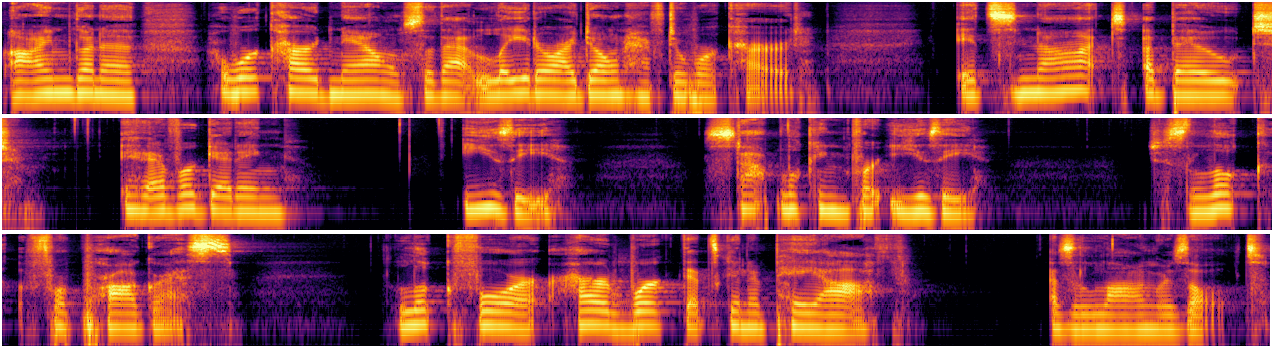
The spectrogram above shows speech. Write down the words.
I'm going to work hard now so that later I don't have to work hard. It's not about it ever getting easy. Stop looking for easy. Just look for progress. Look for hard work that's going to pay off as a long result.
